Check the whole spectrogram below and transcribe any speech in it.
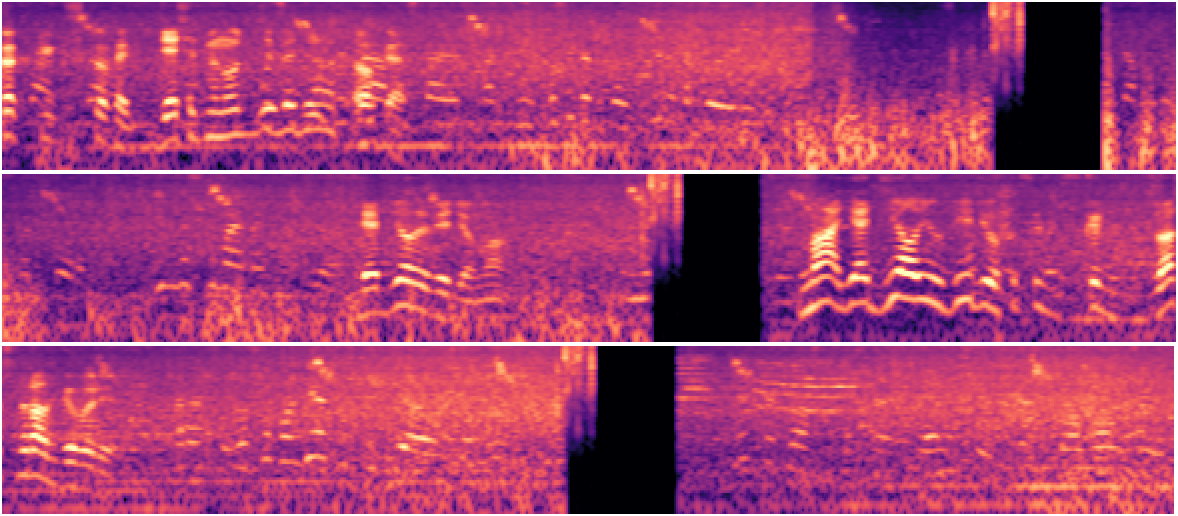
как, сколько? 10 минут тебе делать? Окей. поставишь на- после такого видео такое видео. Хотя бы за 40. Именно снимай на видео. Я делаю видео, ма. Ма, я делаю видео, что ты как 20 раз говоришь. Хорошо. Вот сколько он держит, ты делаешь. Ну, как классно поставить. Я не слышу. Обалдеть.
